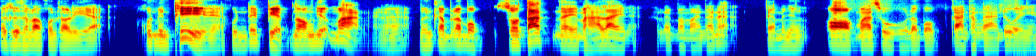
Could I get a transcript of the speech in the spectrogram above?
ก็คือสำหรับคนเกาหลีอะ่ะคุณเป็นพี่เนี่ยคุณได้เปรียบน้องเยอะมากนะเหมือนกับระบบโซตัสในมหาลัยเนี่ยอะไรประมาณนั้นน่ะแต่มันยังออกมาสู่ระบบการทำงานด้วยไง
